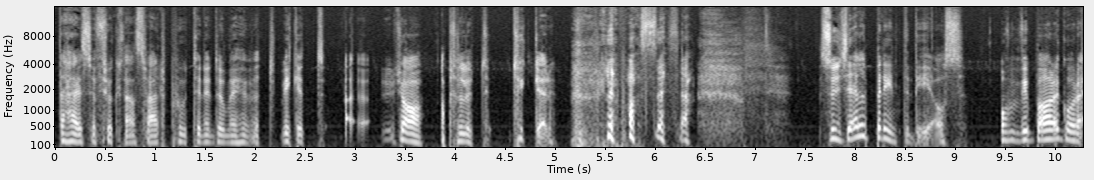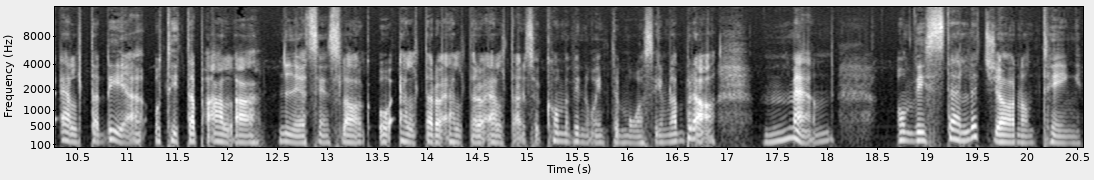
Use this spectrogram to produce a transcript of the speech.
det här är så fruktansvärt, Putin är dum i huvudet, vilket eh, jag absolut tycker, vill jag bara säga. Så hjälper inte det oss. Om vi bara går och ältar det och tittar på alla nyhetsinslag och ältar och ältar och ältar så kommer vi nog inte må så himla bra. Men om vi istället gör någonting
